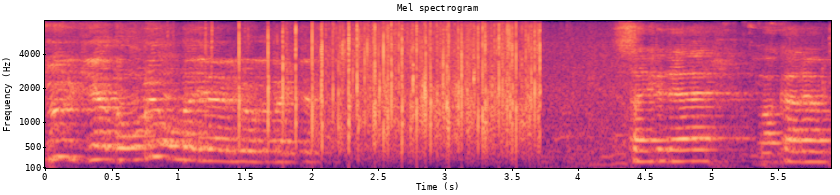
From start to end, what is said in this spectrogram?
Türkiye doğru yolda ilerliyor demektir. Saygıdeğer Bakanım,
